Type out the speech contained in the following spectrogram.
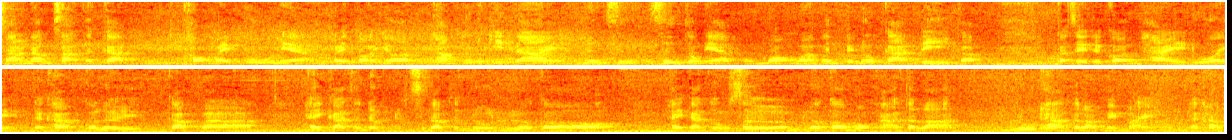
สารนำสารสกัดของใบพลูเนี่ยไปต่อยอดทำธุรกิจได้ซึ่งซึ่งซึ่งตรงเนี้ยผมมองว่าเป็นเป็นโอกาสดีกับเกษตรกรไทยด้วยนะครับ ก็เลยกลับมาให้การสนับสนับสนุนแล้วก็ให้การส่งเสริมแล้วก็มองหาตลาดลู่ทางตลาดใหม่ๆนะครับ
